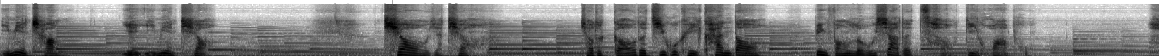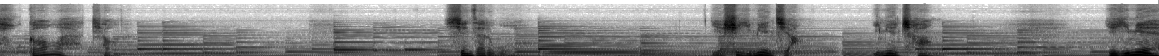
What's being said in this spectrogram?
一面唱，也一面跳。跳呀跳，跳得高的几乎可以看到病房楼下的草地花圃，好高啊！跳的。现在的我，也是一面讲，一面唱，也一面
